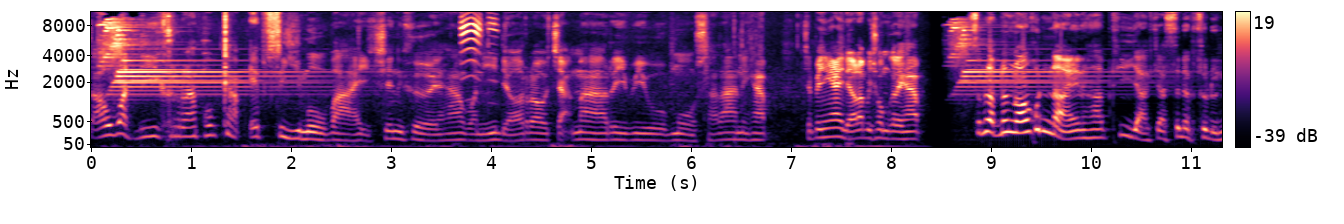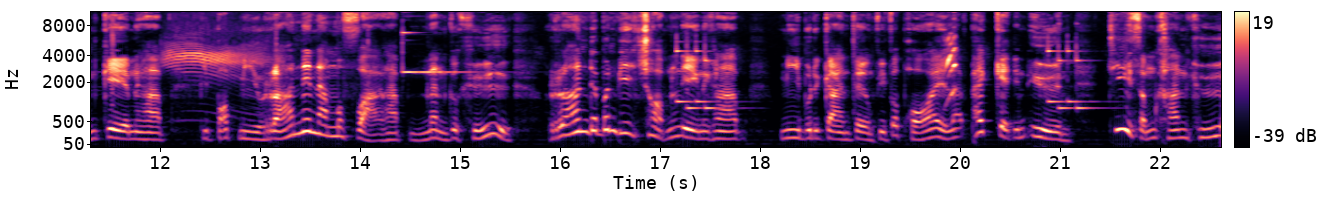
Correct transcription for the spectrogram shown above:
สวัสดีครับพบกับ FC Mobile อีกเช่นเคยนะครับวันนี้เดี๋ยวเราจะมารีวิวโมซาร่านะครับ จะเป็นยังไงเดี๋ยวเราไปชมกันเลยครับสำหรับน้องๆคนไหนนะครับที่อยากจะสนับสนุนเกมนะครับ พี่ป๊อปมีร้านแนะนำมาฝากนะครับ นั่นก็คือร้าน Double P Shop นั่นเองนะครับ มีบริการเติม FIFA Point และแพ็กเกจอื่นๆ ที่สำคัญคือ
